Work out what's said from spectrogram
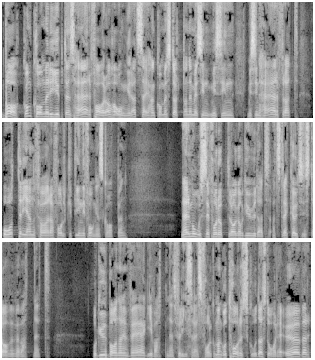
Bakom kommer Egyptens här, farao har ångrat sig, han kommer störtande med sin, med sin, med sin här för att återigen föra folket in i fångenskapen. När Mose får uppdrag av Gud att, att sträcka ut sin stav över vattnet och Gud banar en väg i vattnet för Israels folk. Och man går torrskodda, står det, över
